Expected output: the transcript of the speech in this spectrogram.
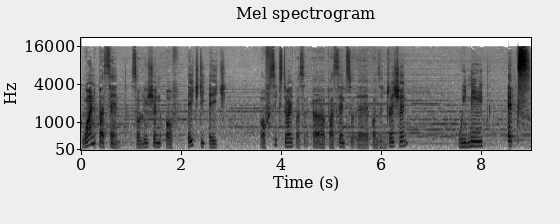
1% solution of HTH of 65% uh, percent, concentration, we need X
